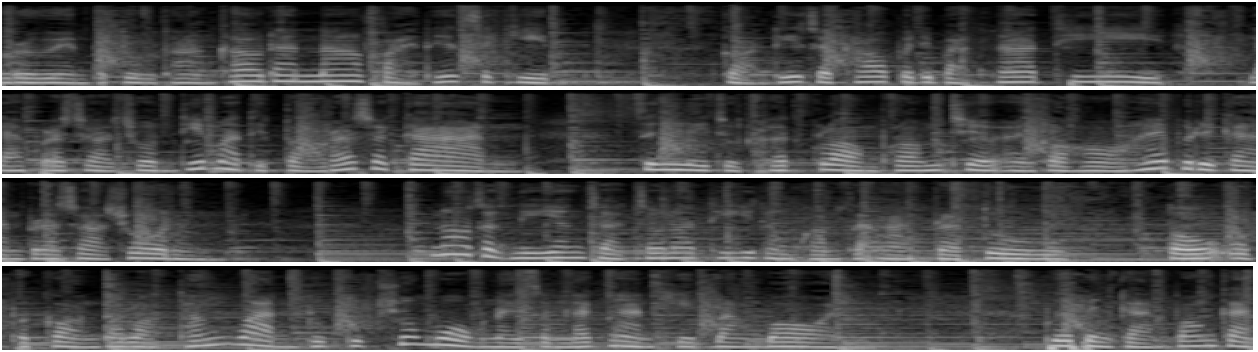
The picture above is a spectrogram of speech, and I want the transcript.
บริเวณประตูทางเข้าด้านหน้าฝ่ายเทศกิจ ก่อนที่จะเข้าปฏิบัติหน้าที่ และประชาชนที่มาติดต่อราชการ ซึ่งมีจุดคัดกรองพร้อมเจลแอลกอฮอล์ให้บริการประชาชน นอกจากนี้ยังจัดเจ้าหน้าที่ทำความสะอาดประตู โต๊ะอุปกรณ์ตลอดทั้งวันทุกๆ ชั่วโมงในสำนักงานเขตบางบอน เพื่อเป็นการป้องกัน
